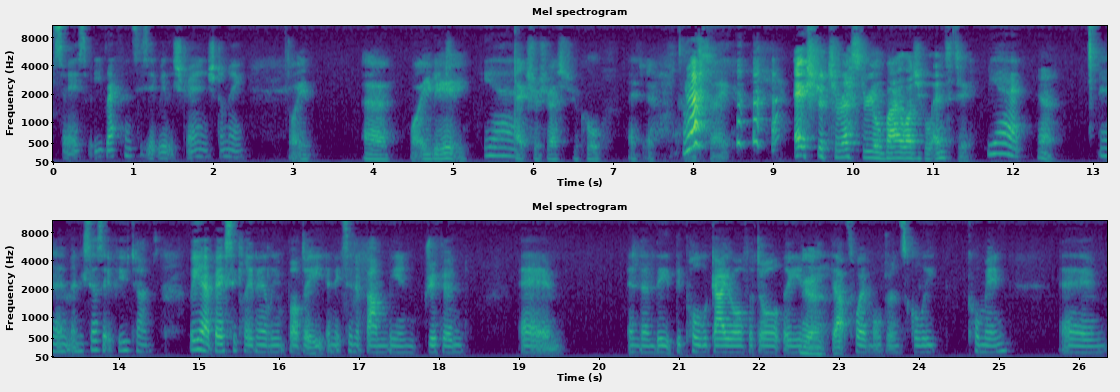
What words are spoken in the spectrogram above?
says, but he references it really strange, doesn't he? What e, uh, what EBE? Yeah. Extraterrestrial. eh, sake. Extraterrestrial biological entity. Yeah. Yeah. Um, and he says it a few times. But yeah, basically an alien body, and it's in a van being driven. Um, and then they, they pull the guy over, don't they? And Yeah. that's where Mulder and Scully come in. Um,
